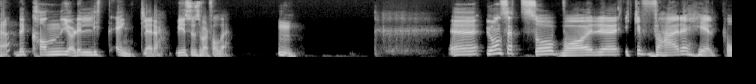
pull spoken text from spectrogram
ja. det kan gjøre det litt enklere. Vi syns i hvert fall det. Mm. Uh, uansett så var uh, ikke været helt på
